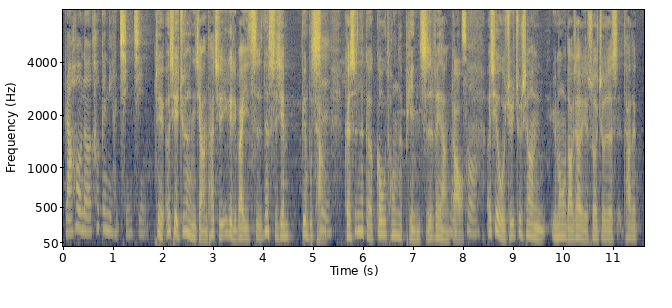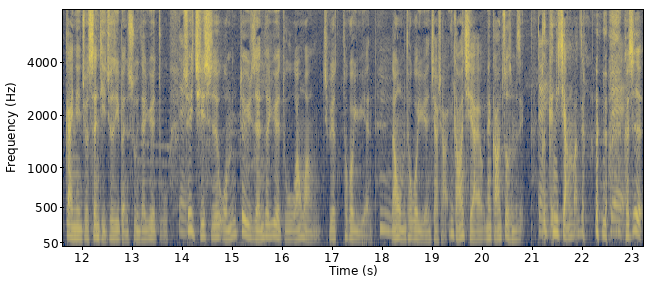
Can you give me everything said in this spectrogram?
然后呢，会跟你很亲近。对，而且就像你讲，他其实一个礼拜一次，那时间。并不长，是可是那个沟通的品质非常高，没错。而且我觉得，就像云梦舞蹈教也说，就是他的概念，就是身体就是一本书，你在阅读。对所以其实我们对于人的阅读，往往就比如透过语言，嗯，然后我们透过语言叫小孩，你赶快起来，你赶快做什么事。对不跟你讲了吗？对。可是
